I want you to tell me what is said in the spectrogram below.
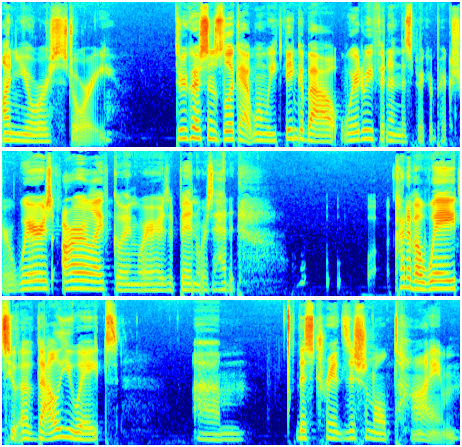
on your story. Three questions to look at when we think about where do we fit in this bigger picture? Where is our life going? Where has it been? Where's it headed? Kind of a way to evaluate um, this transitional time.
